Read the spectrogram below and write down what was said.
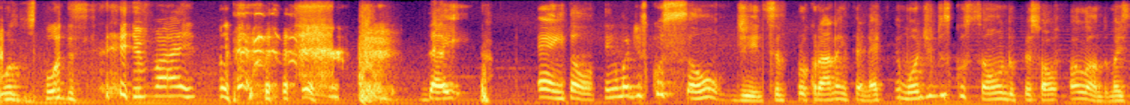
Foda-se. foda-se, e vai. Daí. É, então, tem uma discussão de, de você procurar na internet, tem um monte de discussão do pessoal falando, mas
